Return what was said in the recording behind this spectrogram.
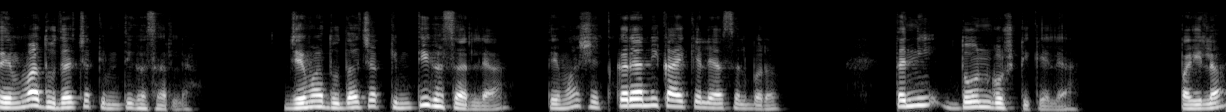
तेव्हा दुधाच्या किमती घसरल्या. जेव्हा दुधाच्या किमती घसरल्या तेव्हा शेतकऱ्यांनी काय केले असेल बरं? त्यांनी दोन गोष्टी केल्या. पहिलं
